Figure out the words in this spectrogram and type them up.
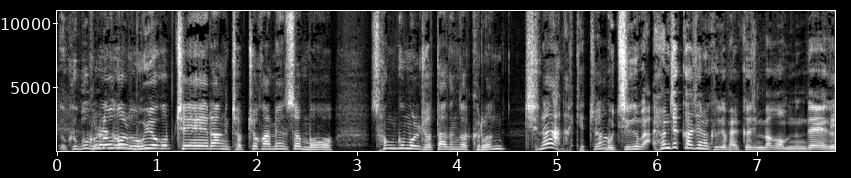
그 글로벌 부분에서도 무역업체랑 접촉하면서 뭐 성금을 줬다든가 그런지는 않았겠죠? 뭐 지금 현재까지는 그게 밝혀진 바가 없는데 예.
